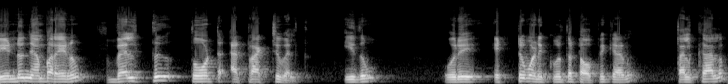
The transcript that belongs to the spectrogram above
വീണ്ടും ഞാൻ പറയണം വെൽത്ത് തോട്ട് അട്രാക്റ്റ് വെൽത്ത് ഇതും ഒരു എട്ട് മണിക്കൂറത്തെ ടോപ്പിക്കാണ് തൽക്കാലം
